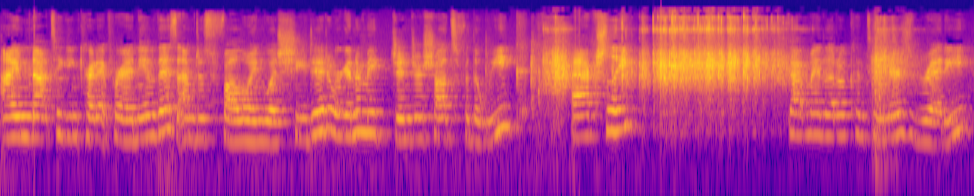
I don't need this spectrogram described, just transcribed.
I'm not taking credit for any of this. I'm just following what she did. We're gonna make ginger shots for the week. I actually got my little containers ready.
